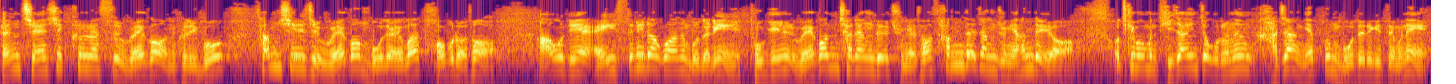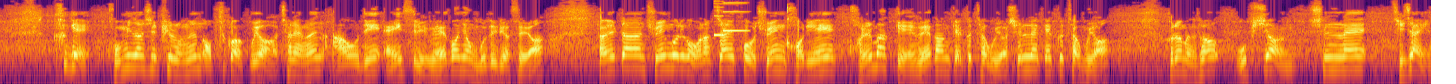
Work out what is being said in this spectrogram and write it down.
벤츠의 C클래스 외건 그리고 3시리즈 외건 모델과 더불어서 아우디의 A3라고 하는 모델이 독일 외건 차량들 중에서 3대장 중에 한 대예요. 어떻게 보면 디자인적으로는 가장 예쁜 모델이기 때문에 크게 고민하실 필요는 없을 것 같고요. 차량은 아우디 A3 외건형 모델이었어요. 자, 일단 주행거리가 워낙 짧고 주행거리에 걸맞게 외관 깨끗하고요. 실내 깨끗하고요. 그러면서 옵션, 실내 디자인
